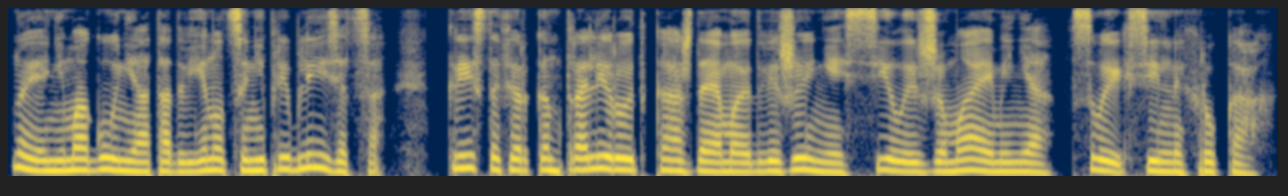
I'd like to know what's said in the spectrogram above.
но я не могу ни отодвинуться, ни приблизиться. Кристофер контролирует каждое мое движение, силой сжимая меня в своих сильных руках.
